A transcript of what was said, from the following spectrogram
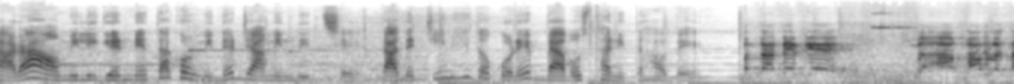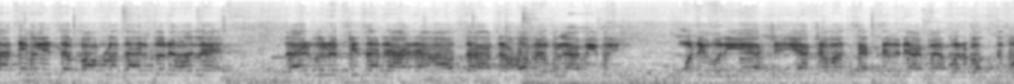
তারা আওয়ামী লীগের নেতাকর্মীদের জামিন দিচ্ছে। তাদের চিহ্নিত করে ব্যবস্থা নিতে হবে। তাদেরকে মামলা, তাদের বিরুদ্ধে মামলা দায়ের করে হলে, দায়ের করে আনা হবে বলে আমি মনে করি। আশাবাদ থাকতে পারি আমি আমার বক্তব্য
